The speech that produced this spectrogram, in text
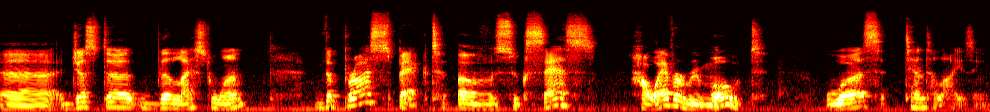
Uh, just uh, the last one, the prospect of success, however remote, was tantalizing.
